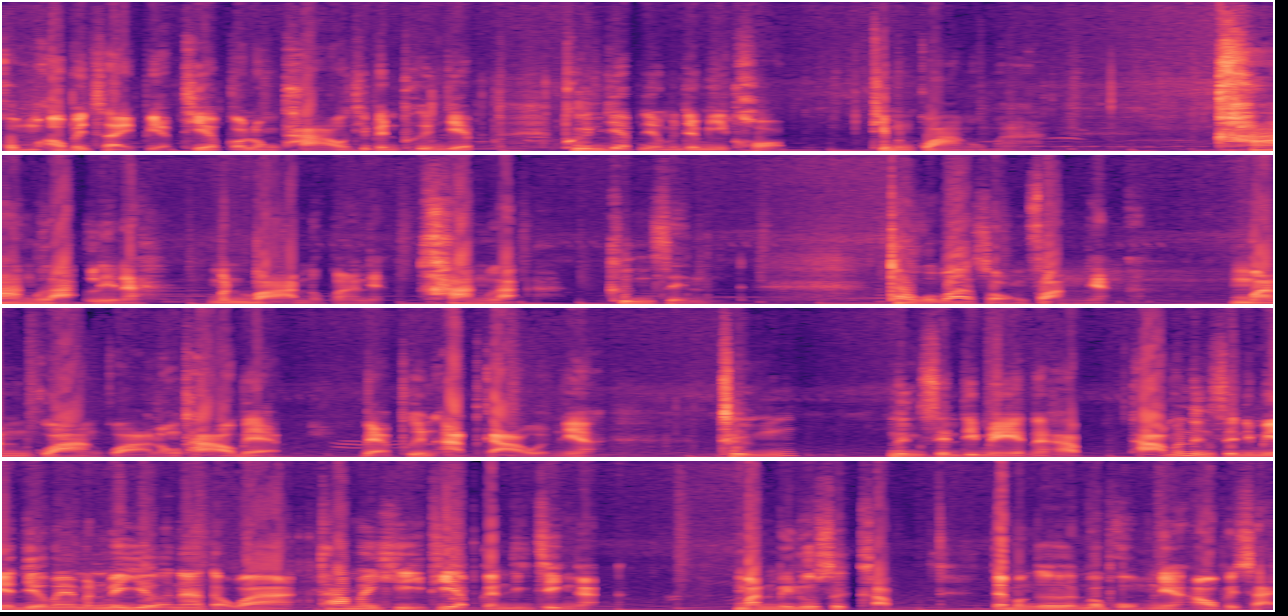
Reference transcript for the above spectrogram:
ผมเอาไปใส่เปรียบเทียบกับรองเท้าที่เป็นพื้นเย็บ พื้นเย็บเนี่ยมันจะมีขอบที่มันกว้างออกมา ข้างละเลยนะ มันบานออกมาเนี่ยข้างละครึ่งเซนเท่ากับว่าสองฝั่งเนี่ยมันกว้างกว่ารองเท้าแบบแบบพื้นอัดกาวแบบเนี้ยถึง 1เซนติเมตรนะครับถามว่า1เซนติเมตรเยอะไหมมันไม่เยอะนะแต่ว่าถ้าไม่ขี่เทียบกันจริง ๆอะ่ะมันไม่รู้สึกครับ แต่บังเอิญว่าผมเนี่ยเอาไปใส่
